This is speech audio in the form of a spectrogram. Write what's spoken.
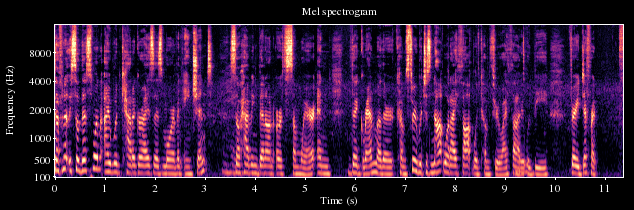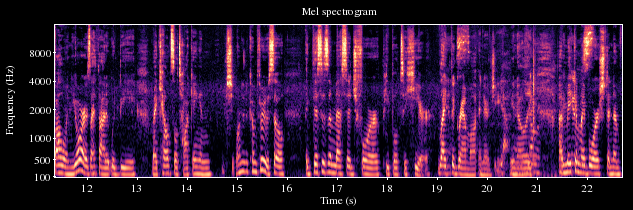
Definitely. So this one I would categorize as more of an ancient. Mm-hmm. So having been on Earth somewhere, and the grandmother comes through, which is not what I thought would come through. I thought it would be very different. Following yours, I thought it would be my counsel talking, and she wanted to come through. So, like, this is a message for people to hear, like the grandma energy. Yeah. You know, like Yeah. I'm making my was- borscht, and I'm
